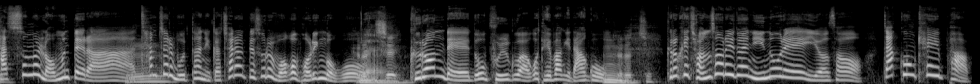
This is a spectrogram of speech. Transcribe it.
다 스물 넘은 때라 음. 참지를 못하니까 촬영 때 술을 먹어버린 거고. 네. 그렇지. 그런데도 불구하고 대박이 나고. 음. 그렇지. 그렇게 전설이 된 이 노래에 이어서 짝꿍 케이팝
